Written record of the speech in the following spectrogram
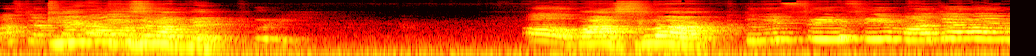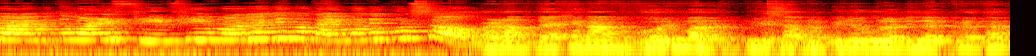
5 লাখ কি টাকা দিয়ে বলতেছেন আপনি? পাঁচ লাখ। তুমি ফ্রি ফ্রি মজা লইবা আমি তোমার ফ্রি ফ্রি মজা দিব তাই মনে করছ? ম্যাডাম দেখেন আমি গরিব মানুষ প্লিজ আপনি ভিডিওগুলো ডিলিট করে দেন।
